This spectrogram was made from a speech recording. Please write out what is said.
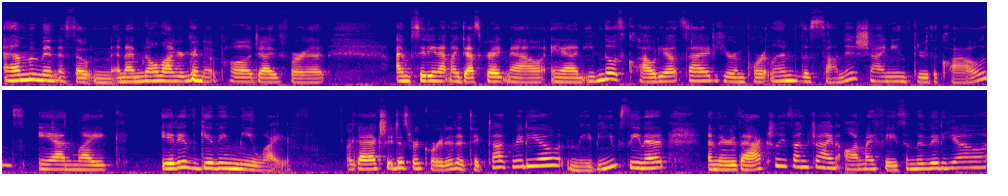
am a Minnesotan and I'm no longer going to apologize for it. I'm sitting at my desk right now, and even though it's cloudy outside here in Portland, the sun is shining through the clouds, and like it is giving me life. Like, I actually just recorded a TikTok video. Maybe you've seen it. And there's actually sunshine on my face in the video.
